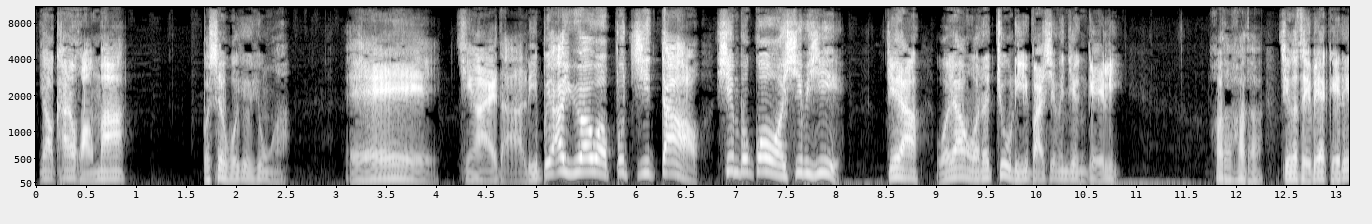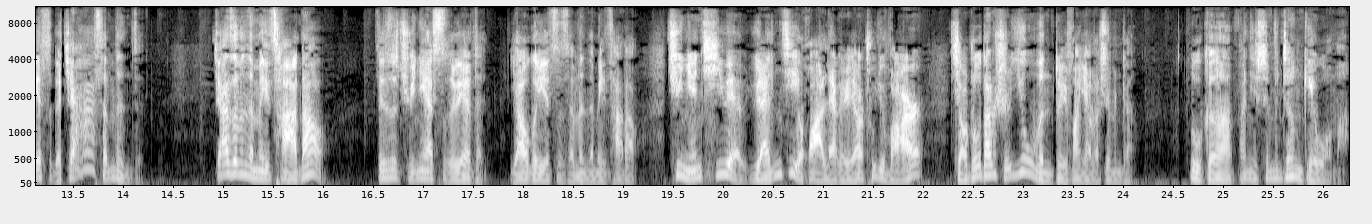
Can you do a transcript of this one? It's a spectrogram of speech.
要开黄吗？不是，我有用啊。哎，亲爱的，你不要以为我不知道，信不过我，信不信？这样，我让我的助理把身份证给你。好的，好的。结果这边给的是个假身份证，假身份证没查到。这是去年四月份要过一次身份证没查到。去年七月原计划两个人要出去玩，小周当时又问对方要了身份证。陆哥，把你身份证给我嘛？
